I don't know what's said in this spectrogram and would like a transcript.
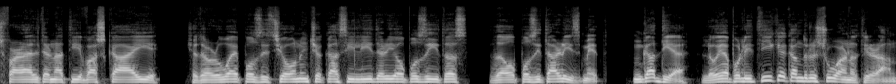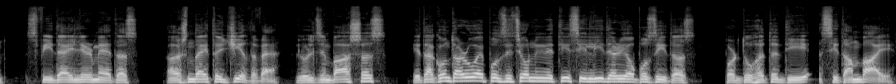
Çfarë alternativash ka ai, që të ruajë pozicionin që ka si lider i opozitës dhe opozitarizmit? Nga dje, loja politike ka ndryshuar në Tiranë. Sfida e Ilir Metës, është ndaj të gjithëve. Lulzim Bashës i takon ta ruajë pozicionin e tij si lider i opozitës, por duhet të dijë si ta mbajë.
